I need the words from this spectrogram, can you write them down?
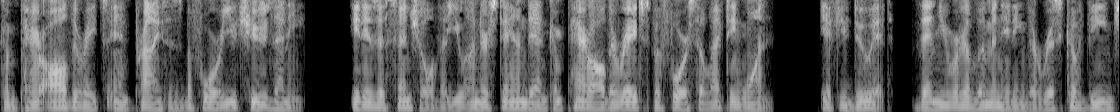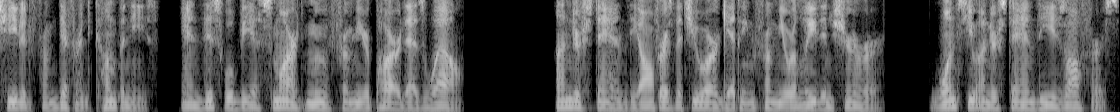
Compare all the rates and prices before you choose any. It is essential that you understand and compare all the rates before selecting one. If you do it, then you are eliminating the risk of being cheated from different companies, and this will be a smart move from your part as well. Understand the offers that you are getting from your lead insurer. Once you understand these offers,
